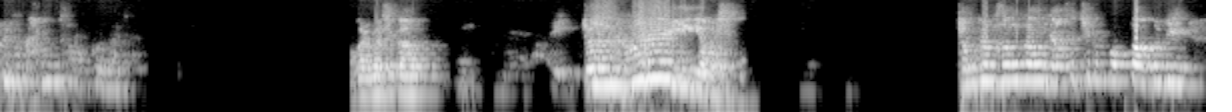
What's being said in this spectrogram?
그래서 감사로 끝나자. 뭐가 말실까? 저는 그거를 얘기하고 싶습니다. 정평성당 약속치료법도 아버지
